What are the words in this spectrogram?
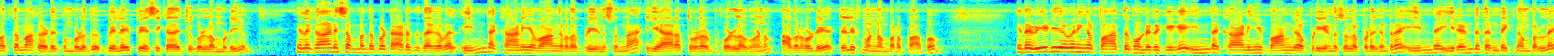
மொத்தமாக எடுக்கும் பொழுது விலை பேசி கதைச்சு கொள்ள முடியும். இந்த காணி சம்பந்தப்பட்ட அடுத்த தகவல் இந்த காணியை வாங்குறது அப்படின்னு சொன்னால் யாரை தொடர்பு கொள்ள வேணும்? அவர்களுடைய டெலிஃபோன் நம்பரை பார்ப்போம். இந்த வீடியோவை நீங்கள் பார்த்து கொண்டிருக்கீங்க இந்த காணியை வாங்க அப்படி என்று சொல்லப்படுகின்ற இந்த இரண்டு கண்டெக்ட் நம்பரில்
